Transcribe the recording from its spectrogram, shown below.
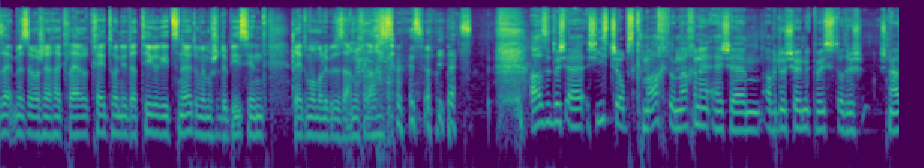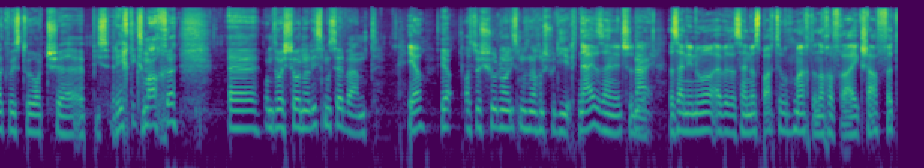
Das hat man so wahrscheinlich erklären, okay, Toni, der Tiger gibt es nicht und wenn wir schon dabei sind, reden wir mal über das Samichlaus. so. Yes. Also du hast äh, Scheissjobs gemacht und nachher hast ähm, aber du hast schon immer gewusst oder schnell gewusst, du willst äh, etwas Richtiges machen äh, und du hast Journalismus erwähnt. Ja, Ja, also du hast Journalismus nachher studiert. Nein, das habe ich nicht studiert. Nein. Das habe ich nur, eben, das habe ich nur das Praktikum gemacht und nachher frei geschafft.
